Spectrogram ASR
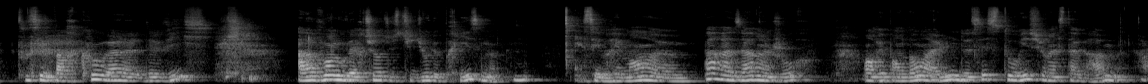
tous ses parcours hein, de vie, avant l'ouverture du studio Le Prisme. Mm. Et c'est vraiment euh, par hasard un jour, en répondant à une de ses stories sur Instagram, Ah ouais.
